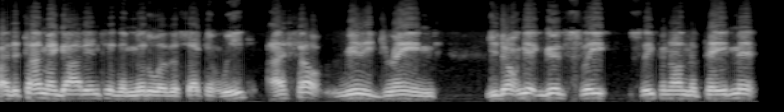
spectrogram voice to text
by the time I got into the middle of the second week, I felt really drained. You don't get good sleep sleeping on the pavement.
